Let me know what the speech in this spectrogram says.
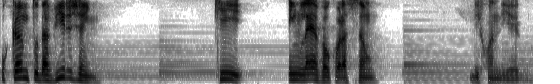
O canto da Virgem que enleva o coração de Juan Diego.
